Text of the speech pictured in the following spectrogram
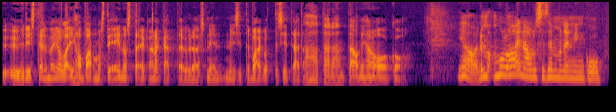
yhdistelmä, jolla ihan varmasti ei nosta ekana kättä ylös, niin, niin sitten vaikutti sitä, että ah, täällähän tämä on ihan ok. Joo, no, mulla on aina ollut se semmoinen niin kuin –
